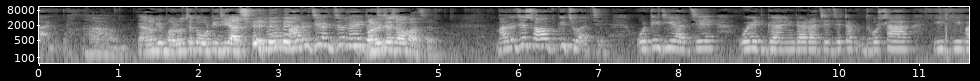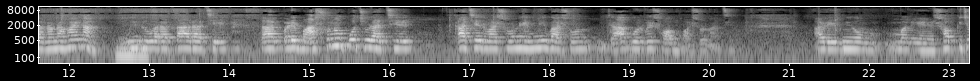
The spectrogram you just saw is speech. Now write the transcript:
কাটবো। হ্যাঁ কেন কি ভরুচে তো ওটিজি আছে? ভারুচের জন্য ভরুচে সব আছে। ভারুচে সব কিছু আছে। ওটিজি আছে ওয়েট গ্রাইন্ডার আছে যেটা ধোসা ইডলি বানানো হয় না? মৃদুয়ারা তার আছে। তারপরে বাসনও প্রচুর আছে। কাচের বাসন এমনি বাসন যা করবে সব বাসন আছে। আর এমনিও মানে সবকিছু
